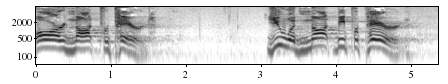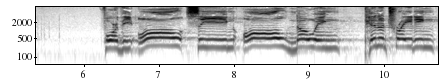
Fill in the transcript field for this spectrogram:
are not prepared. You would not be prepared for the all seeing, all knowing, penetrating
